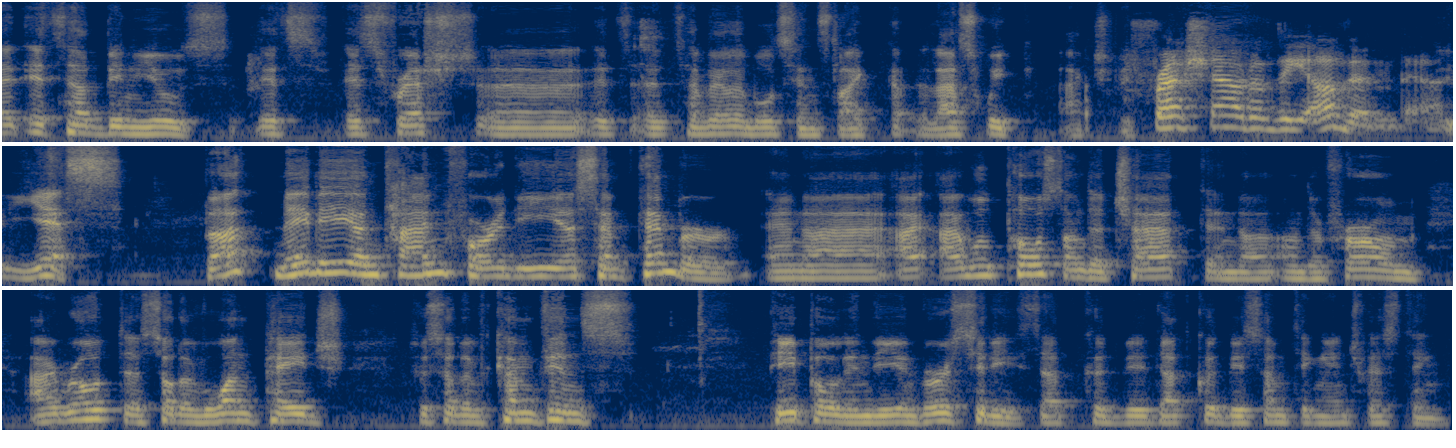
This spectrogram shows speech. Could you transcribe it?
it, it's not been used. It's it's fresh. Uh, it's it's available since like last week actually. Fresh out of the oven, then. Yes, but maybe in time for the uh, September. And uh, I I will post on the chat and uh, on the forum. I wrote a sort of one page to sort of convince people in the universities that could be that could be something interesting.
